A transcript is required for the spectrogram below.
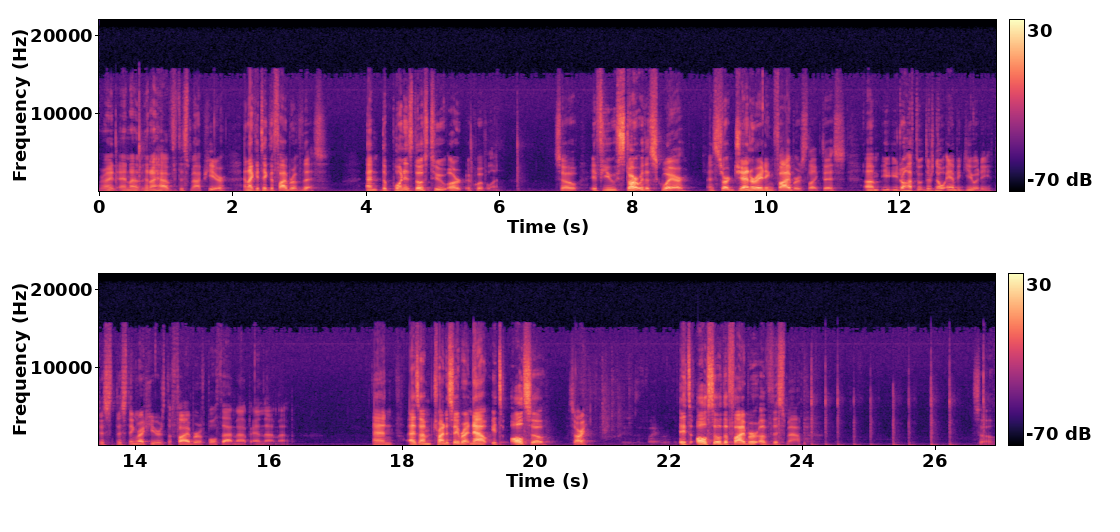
right? And I, then I have this map here, and I could take the fiber of this. And the point is those two are equivalent. So if you start with a square and start generating fibers like this, um, you, you don't have to, there's no ambiguity. This, this thing right here is the fiber of both that map and that map. And as I'm trying to say right now, it's also, sorry? It's also the fiber of this map. So,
